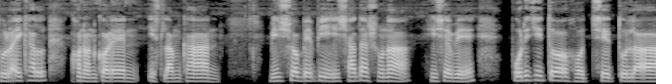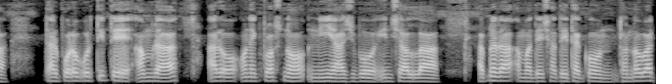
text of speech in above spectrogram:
ধুলাইখাল খনন করেন ইসলাম খান। বিশ্বব্যাপী সাদা সোনা হিসেবে পরিচিত হচ্ছে তুলা। তার পরবর্তীতে আমরা আরও অনেক প্রশ্ন নিয়ে আসব ইনশাল্লাহ আপনারা আমাদের সাথেই থাকুন। ধন্যবাদ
